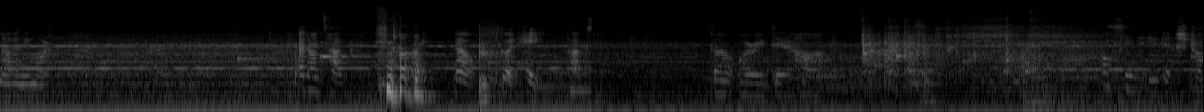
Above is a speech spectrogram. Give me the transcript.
Not anymore. I don't hug. right. No. Good. Hate strong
